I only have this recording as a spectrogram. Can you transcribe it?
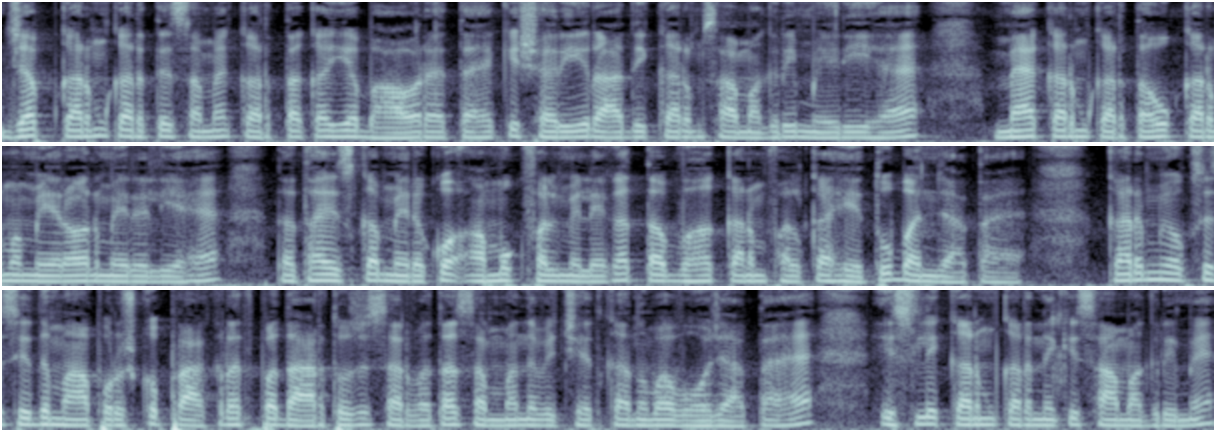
जब कर्म करते समय कर्ता का यह भाव रहता है कि शरीर आदि कर्म सामग्री मेरी है, मैं कर्म करता हूँ, कर्म मेरा और मेरे लिए है, तथा इसका मेरे को अमुक फल मिलेगा, तब वह कर्म फल का हेतु बन जाता है। कर्म योग से सिद्ध महापुरुष को प्राकृत पदार्थों से सर्वथा संबंध विच्छेद का अनुभव हो जाता है, इसलिए कर्म करने की सामग्री में,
